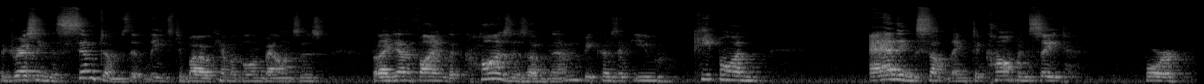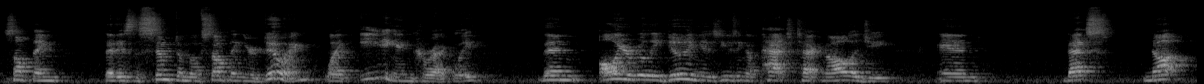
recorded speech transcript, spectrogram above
addressing the symptoms that leads to biochemical imbalances, but identifying the causes of them, because if you keep on adding something to compensate for something that is the symptom of something you're doing, like eating incorrectly, then all you're really doing is using a patch technology, and that's not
